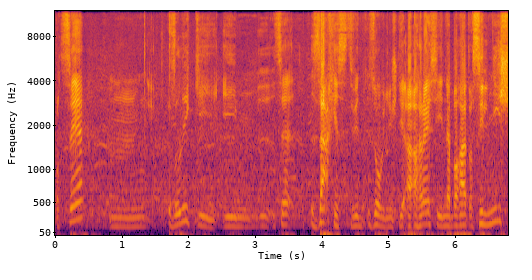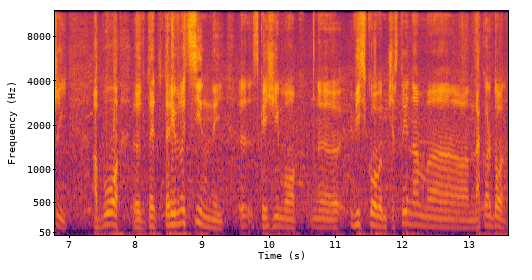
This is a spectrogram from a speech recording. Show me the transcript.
Оце великий і це захист від зовнішньої агресії набагато сильніший або та, та рівноцінний, е, скажімо, е, військовим частинам е, на кордонах.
